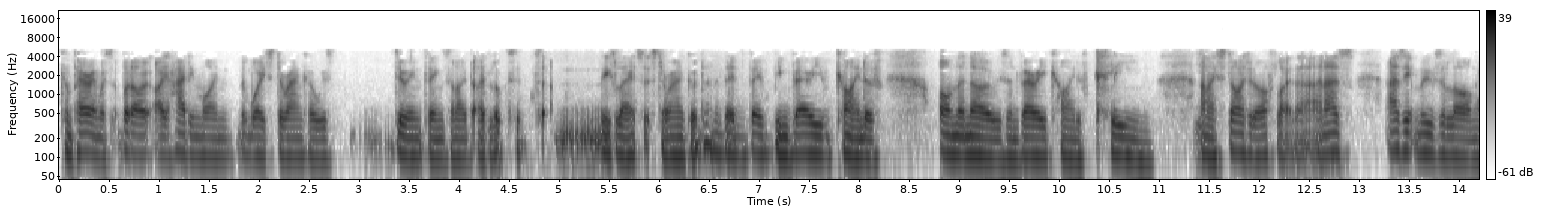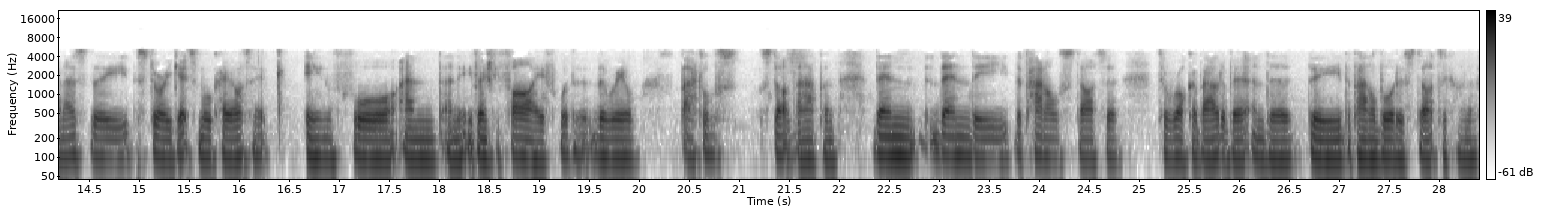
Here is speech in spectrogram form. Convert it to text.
comparing with, but I, I had in mind the way Steranko was doing things, and I'd, I'd looked at these layouts that Steranko done, they'd, they've been very kind of on the nose and very kind of clean. And I started off like that, and as as it moves along, and as the, the story gets more chaotic in four and and eventually five, where the, the real battles start to happen, then then the the panels start to to rock about a bit, and the the the panel borders start to kind of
